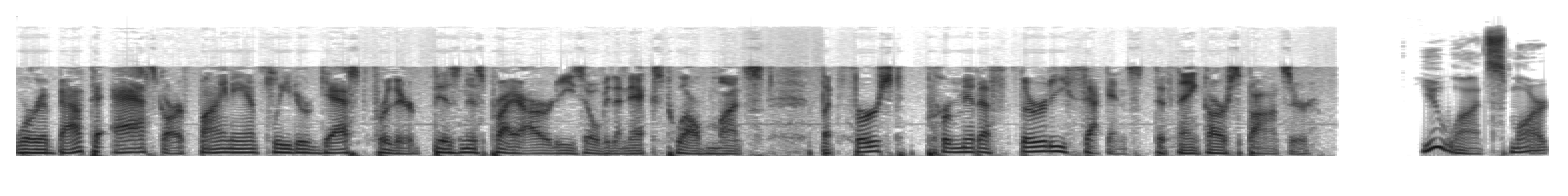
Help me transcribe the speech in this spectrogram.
We're about to ask our finance leader guest for their business priorities over the next 12 months. But first, permit us 30 seconds to thank our sponsor. You want smart,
